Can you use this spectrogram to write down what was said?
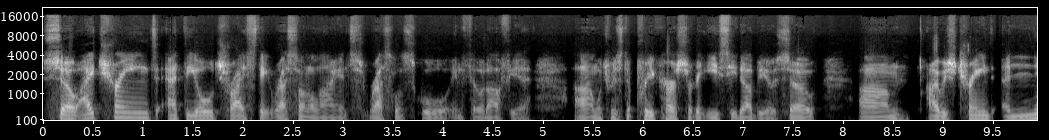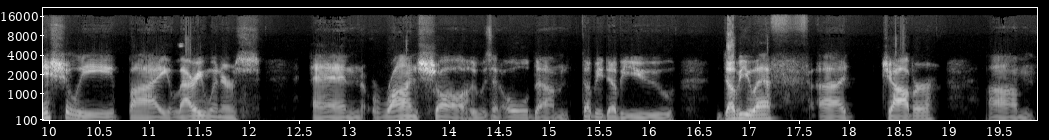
So I trained at the old Tri-State Wrestling Alliance Wrestling School in Philadelphia, um, which was the precursor to ECW. So um, I was trained initially by Larry Winters and Ron Shaw, who was an old um, WWF uh, jobber. Um,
